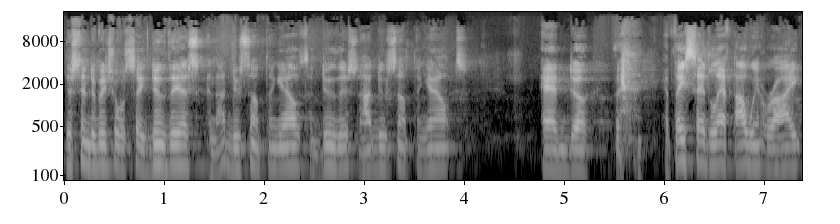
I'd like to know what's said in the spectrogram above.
this individual would say, do this, and I'd do something else, and do this, and I'd do something else. And uh, if they said left, I went right.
